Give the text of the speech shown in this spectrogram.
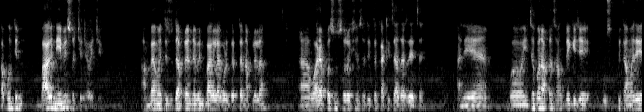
कापून ते बाग नेहमी स्वच्छ ठेवायची. आंब्यामध्ये सुद्धा आपल्याला नवीन बाग लागवड करताना आपल्याला वाऱ्यापासून संरक्षणासाठी तर काठीचा आधार द्यायचा आहे. आणि व इथं पण आपण सांगतोय की जे ऊस पिकामध्ये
